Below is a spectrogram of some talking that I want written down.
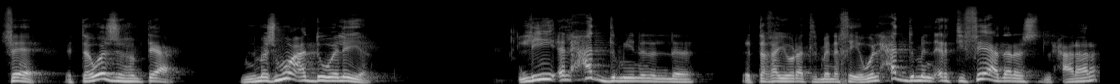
فالتوجه نتاع المجموعة الدولية للحد من التغيرات المناخية والحد من ارتفاع درجة الحرارة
